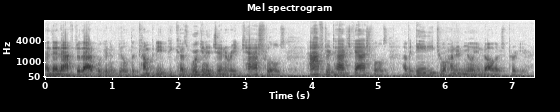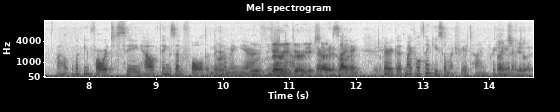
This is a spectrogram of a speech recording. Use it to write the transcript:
And then after that, we're going to build the company because we're going to generate cash flows, after tax cash flows, of 80 to 100 million dollars per year. Well, looking forward to seeing how things unfold in the We're- coming year. we're very, Yeah, very excited about it. exciting. Yeah. Very good. Michael, thank you so much for your time. Appreciate Thanks, it. Kayla.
